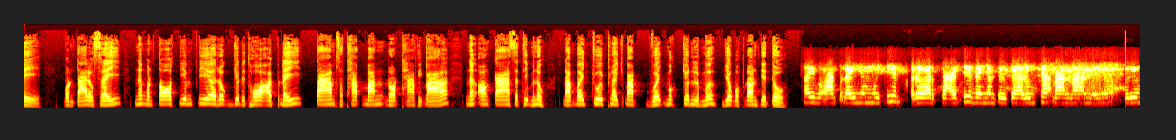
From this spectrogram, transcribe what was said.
ទេប៉ុន្តែលោកស្រីនឹងបន្តទៀមទារកយុទ្ធធរឲ្យប្តីតាមស្ថាប័នរដ្ឋាភិបាល និងអង្គការសិទ្ធិមនុស្ស ដើម្បីជួយផ្លូវច្បាប់វេកមុខជនល្មើសយកមកផ្ដន់ទោសហើយបើអត់ប្តីខ្ញុំមួយទៀតរអត់កើតទៀតតែខ្ញុំធ្វើការរឿងចាក់បានបាននេះរឿង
